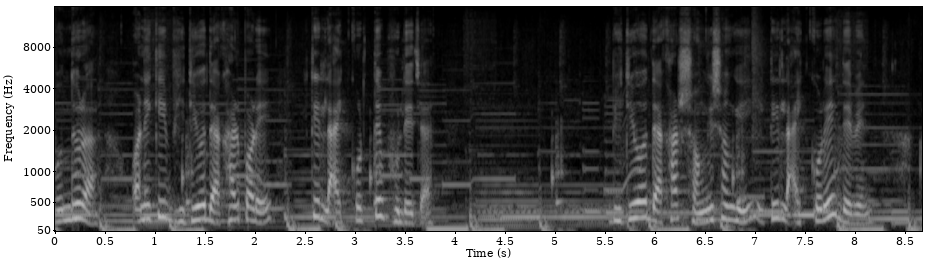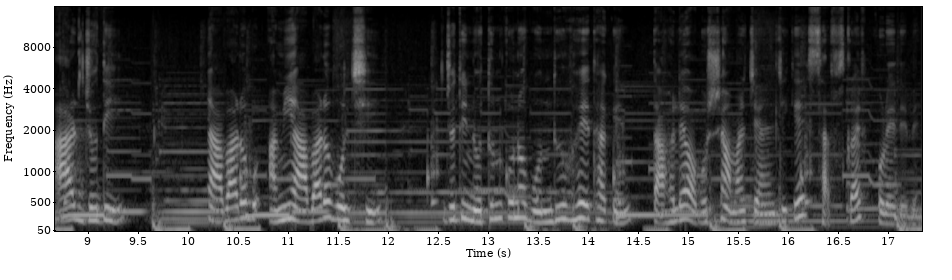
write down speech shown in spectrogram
বন্ধুরা, অনেকেই ভিডিও দেখার পরে একটি লাইক করতে ভুলে যায়। ভিডিও দেখার সঙ্গে সঙ্গে একটি লাইক করে দেবেন। আর যদি আবারও, আমি আবারও বলছি, যদি নতুন কোনো বন্ধু হয়ে থাকেন, তাহলে অবশ্যই আমার চ্যানেলটিকে সাবস্ক্রাইব করে দেবেন।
